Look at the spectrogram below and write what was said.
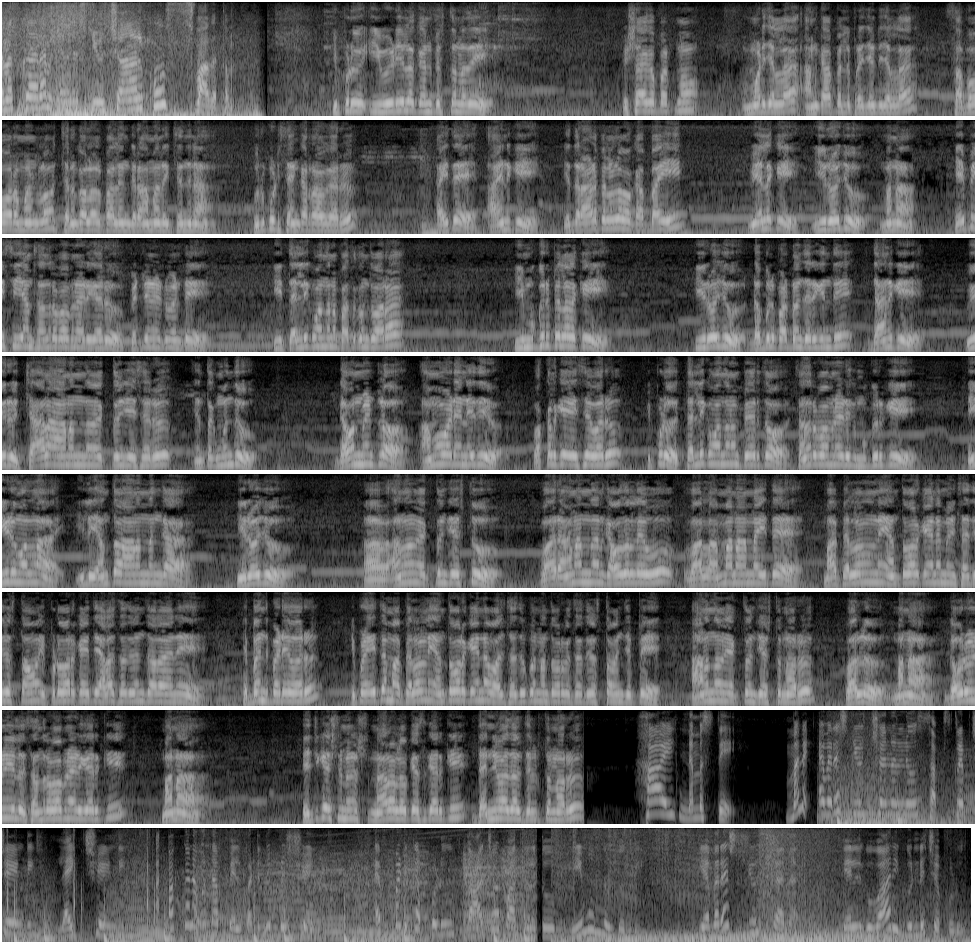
నమస్కారం Everest news ఛానల్కు స్వాగతం. ఇప్పుడు ఈ వీడియోలో కనిపిస్తున్నది విశాఖపట్నం ఉమ్మడి జిల్లా అనకాపల్లి ప్రజెంట్ జిల్లా సభవరం మండలం చెనగోలపాలెం గ్రామానికి చెందిన ఉరుకుటి శంకర్రావు గారు. అయితే ఆయనకి ఇద్దరు ఆడపిల్లలు ఒక అబ్బాయి. వీళ్ళకి ఈరోజు మన ఏపీ సీఎం చంద్రబాబు నాయుడు గారు పెట్టినటువంటి ఈ తల్లికి వందన పథకం ద్వారా ఈ ముగ్గురు పిల్లలకి ఈరోజు డబ్బులు పడడం జరిగింది. దానికి వీరు చాలా ఆనందం వ్యక్తం చేశారు. ఇంతకుముందు గవర్నమెంట్లో అమ్మఒడి అనేది ఒక్కరికే వేసేవారు. ఇప్పుడు తల్లికి వందనం పేరుతో చంద్రబాబు నాయుడికి ముగ్గురికి వేయడం వలన వీళ్ళు ఎంతో ఆనందంగా ఈరోజు ఆనందం వ్యక్తం చేస్తూ వారి ఆనందానికి అవదలేవు వాళ్ళ అమ్మ నాన్న అయితే మా పిల్లల్ని ఎంతవరకైనా మేము చదివిస్తాం ఇప్పటి వరకు అయితే ఎలా చదివించాలో అని ఇబ్బంది పడేవారు. ఇప్పుడైతే మా పిల్లల్ని ఎంతవరకైనా వాళ్ళు చదువుకున్నంత వరకు చదివిస్తామని చెప్పి ఆనందం వ్యక్తం చేస్తున్నారు. వాళ్ళు మన గౌరవనీయులు చంద్రబాబు నాయుడు గారికి మన ఎడ్యుకేషన్ మినిస్టర్ నారా లోకేష్ గారికి ధన్యవాదాలు తెలుపుతున్నారు. హాయ్ నమస్తే. మన ఎవరెస్ట్ న్యూస్ ఛానల్ను సబ్స్క్రైబ్ చేయండి లైక్ చేయండి పక్కన ఉన్న బెల్ బటన్ ప్రెస్ చేయండి. ఎప్పటికప్పుడు తాజా వార్తలతో మీ ముందుంటుంది ఎవరెస్ట్ న్యూస్ ఛానల్ తెలుగువారి గుండె చెప్పుడు.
